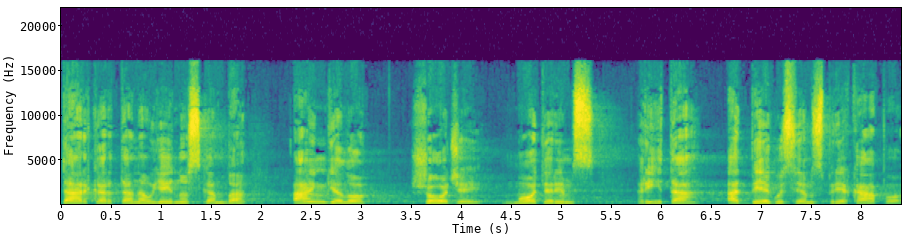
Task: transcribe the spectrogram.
dar kartą naujai nuskamba angelo žodžiai moterims rytą atbėgusiems prie kapo.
